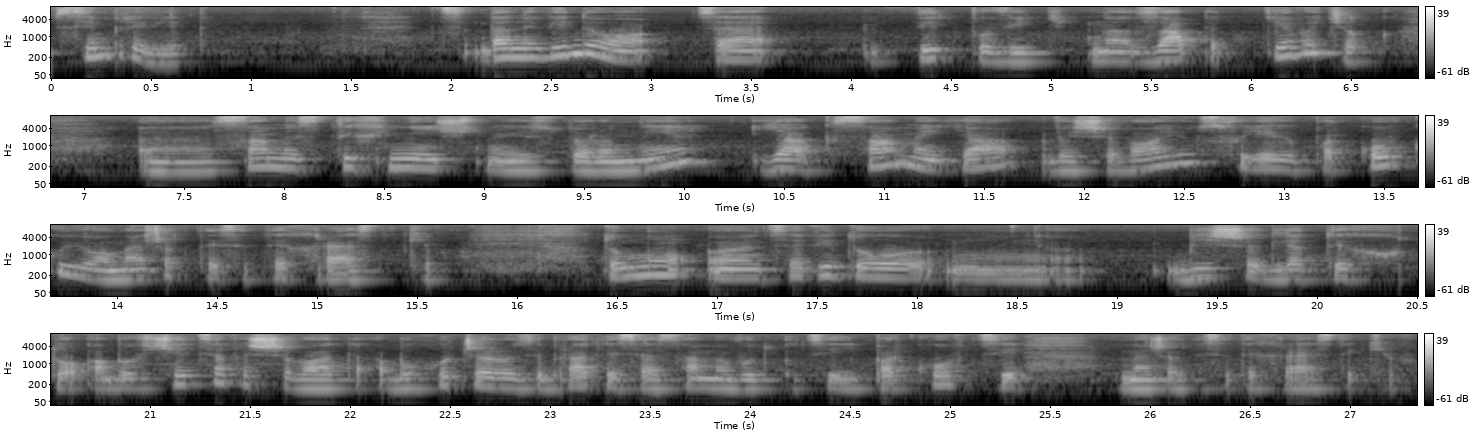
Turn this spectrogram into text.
Всім привіт! Дане відео це відповідь на запит дівчаток е, саме з технічної сторони, як саме я вишиваю своєю парковкою у межах 10 хрестиків. Тому е, це відео більше для тих, хто або вчиться вишивати, або хоче розібратися саме у цій парковці в межах 10 хрестиків.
